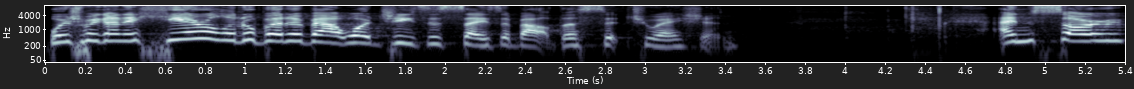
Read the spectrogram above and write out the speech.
which we're going to hear a little bit about what Jesus says about this situation. And so,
